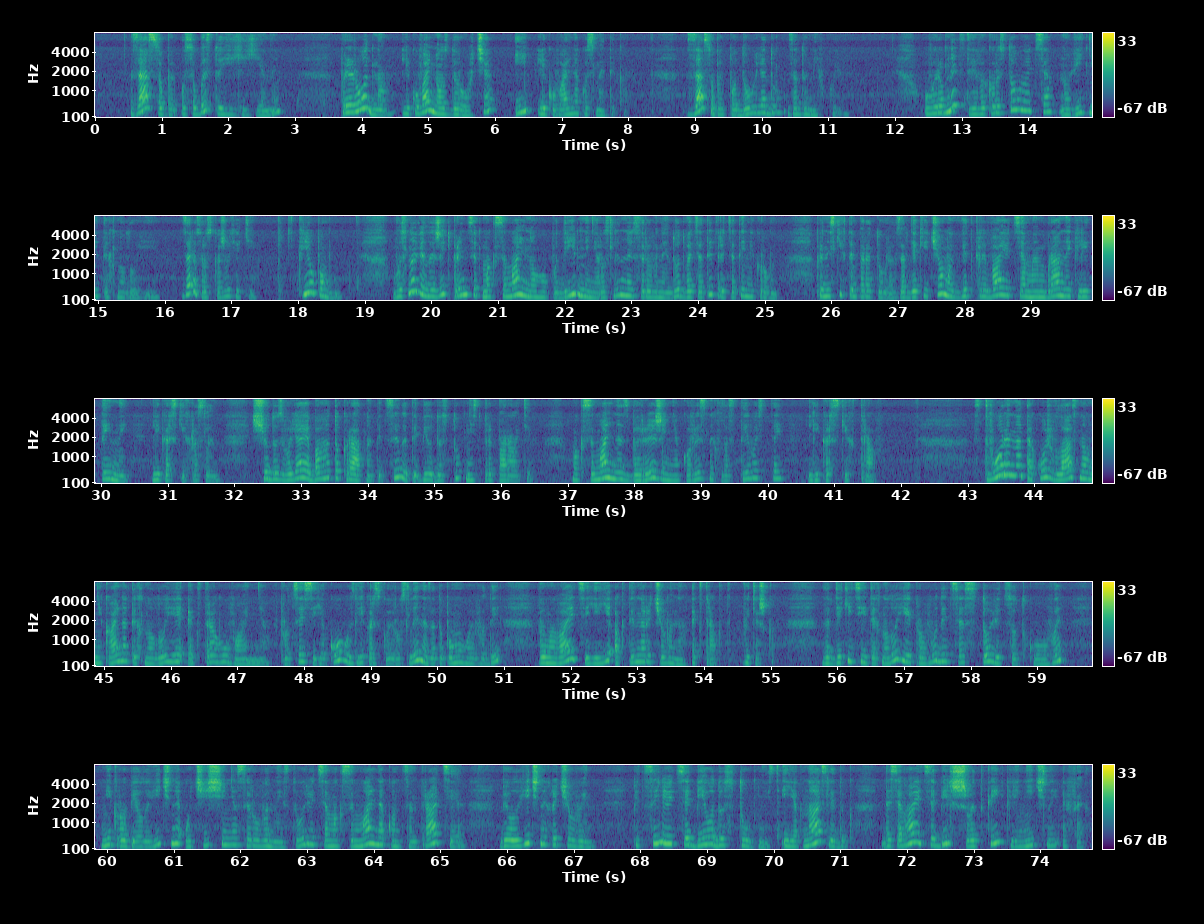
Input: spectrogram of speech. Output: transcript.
засоби особистої гігієни, природна лікувально-оздоровча і лікувальна косметика, засоби по догляду за домівкою. У виробництві використовуються новітні технології. Зараз розкажу які. Кріопомол. В основі лежить принцип максимального подрібнення рослинної сировини до 20-30 мікрон. при низьких температурах, завдяки чому відкриваються мембрани клітини лікарських рослин, що дозволяє багатократно підсилити біодоступність препаратів, максимальне збереження корисних властивостей лікарських трав. Створена також власна унікальна технологія екстрагування, в процесі якого з лікарської рослини за допомогою води вимивається її активна речовина, екстракт, витяжка. Завдяки цій технології проводиться 100% мікробіологічне очищення сировини, створюється максимальна концентрація біологічних речовин, підсилюється біодоступність і як наслідок досягається більш швидкий клінічний ефект.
